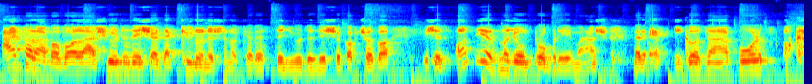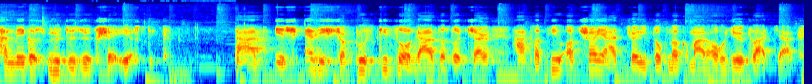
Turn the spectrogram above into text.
általában a vallás üldözéssel, de különösen a keresztény üldözéssel kapcsolatban, és ez azért nagyon problémás, mert ez igazából akár még az üldözők se értik. Tehát, és ez is csak plusz kiszolgáltatottság. Hát ha ti a sajátjaitoknak már, ahogy ők látják,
